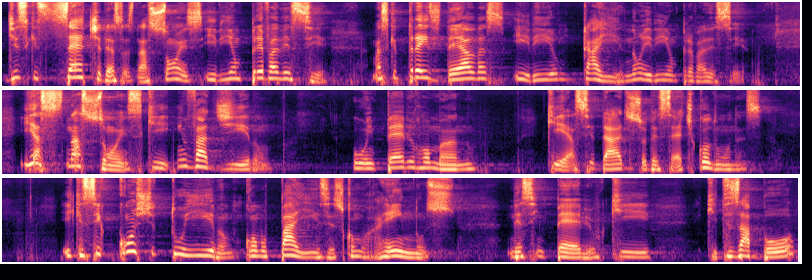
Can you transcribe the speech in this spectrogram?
diz que sete dessas nações iriam prevalecer, mas que três delas iriam cair, não iriam prevalecer. E as nações que invadiram o Império Romano, que é a cidade sob as sete colunas, e que se constituíram como países, como reinos, nesse império que, que desabou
